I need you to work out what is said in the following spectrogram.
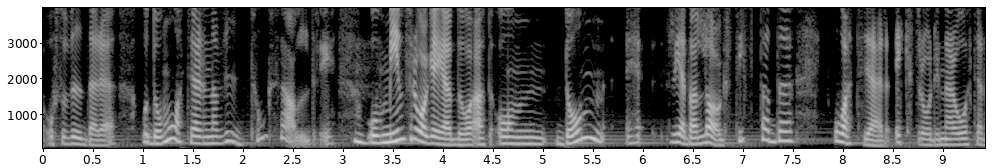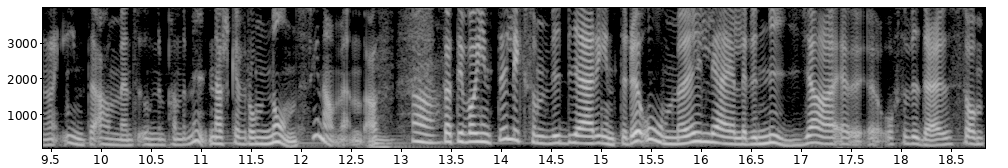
och så vidare. Och de åtgärderna vidtogs aldrig. Och min fråga är då att om de eh, redan lagstiftade åtgärder, extraordinära åtgärderna inte används under en pandemi, när ska de någonsin användas? Ja. Så att det var inte liksom, vi begär inte det omöjliga eller det nya eh, och så vidare som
